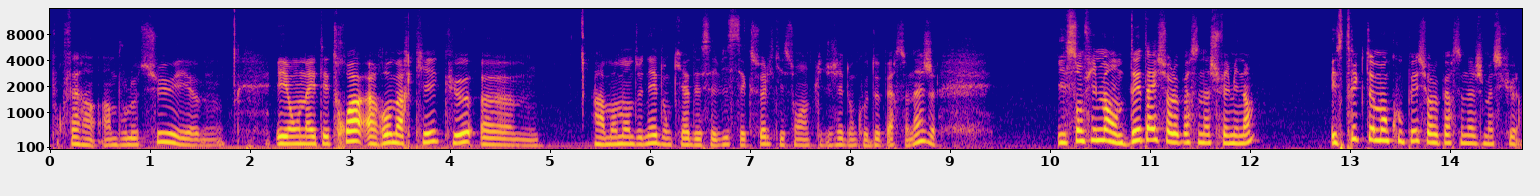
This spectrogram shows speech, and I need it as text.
pour faire un, boulot dessus et, on a été trois à remarquer que à un moment donné, donc il y a des sévices sexuels qui sont infligés donc aux deux personnages. Ils sont filmés en détail sur le personnage féminin et strictement coupés sur le personnage masculin.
